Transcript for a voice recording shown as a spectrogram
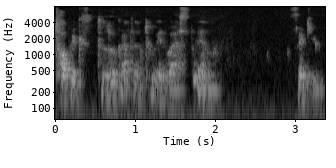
topics to look at and to invest in. Thank you.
